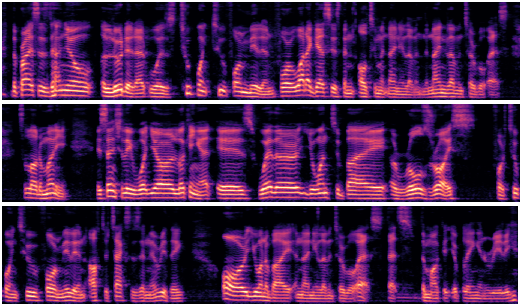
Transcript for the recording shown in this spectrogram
The price, as Daniel alluded at, was 2.24 million for what I guess is the ultimate 911, the 911 Turbo S. It's a lot of money. Essentially, what you're looking at is whether you want to buy a Rolls Royce for 2.24 million after taxes and everything, or you want to buy a 911 Turbo S. That's mm. the market you're playing in, really.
